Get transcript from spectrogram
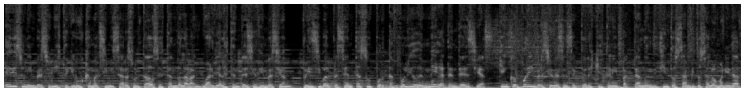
¿Eres un inversionista que busca maximizar resultados estando a la vanguardia de las tendencias de inversión? Principal presenta su portafolio de mega tendencias, que incorpora inversiones en sectores que están impactando en distintos ámbitos a la humanidad,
